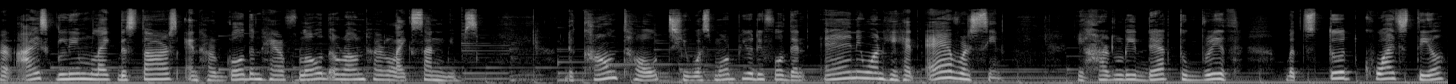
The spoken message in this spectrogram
Her eyes gleamed like the stars, and her golden hair flowed around her like sunbeams. The Count thought she was more beautiful than anyone he had ever seen. He hardly dared to breathe, but stood quite still,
